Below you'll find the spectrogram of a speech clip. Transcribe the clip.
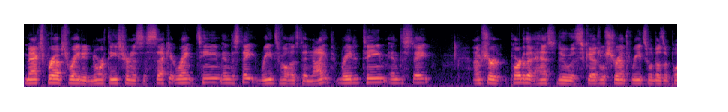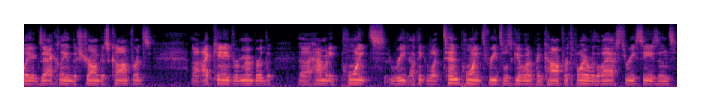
Max Preps rated Northeastern as the second ranked team in the state, Reidsville as the ninth rated team in the state. I'm sure part of that has to do with schedule strength. Reidsville doesn't play exactly in the strongest conference. Uh, I can't even remember the uh, how many points. Reed, I think like 10 points Reeds was given up in conference play over the last three seasons.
